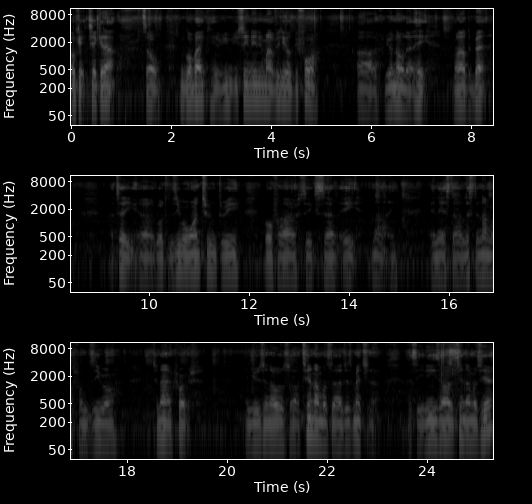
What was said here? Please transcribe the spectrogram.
Okay, check it out. So we go back. If you you seen any of my videos before, uh, you'll know that hey, right out the bat, I tell you, uh, go to zero, one, two, three, four, five, six, seven, eight, nine, and then start listing numbers from zero to 9 first. And using those uh, 10 numbers that I just mentioned. I see these are the 10 numbers here.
